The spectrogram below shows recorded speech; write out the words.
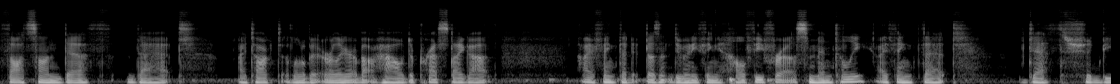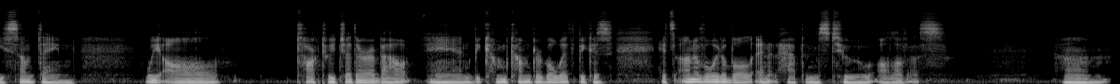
thoughts on death that I talked a little bit earlier about how depressed I got. I think that it doesn't do anything healthy for us mentally. I think that death should be something we all talk to each other about and become comfortable with because it's unavoidable and it happens to all of us. Um,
